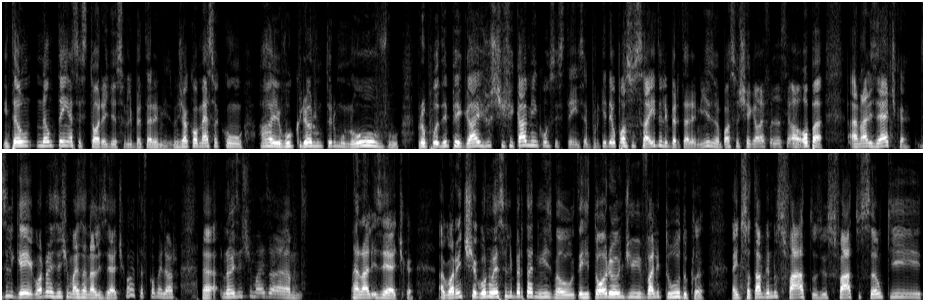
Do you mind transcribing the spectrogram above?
Então não tem essa história de libertarianismo. Já começa com, ah, eu vou criar um termo novo para eu poder pegar e justificar a minha inconsistência, porque daí eu posso sair do libertarianismo, eu posso chegar lá e fazer assim, ah, opa, análise ética, desliguei, agora não existe mais análise ética, oh, até ficou melhor. Né? Não existe mais a análise ética. Agora a gente chegou no esse libertarianismo, é o território onde vale tudo, clã. A gente só tá vendo os fatos, e os fatos são que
